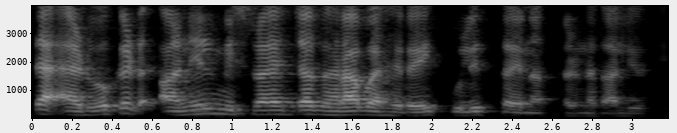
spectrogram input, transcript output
त्या ऍडव्होकेट अनिल मिश्रा यांच्या घराबाहेरही पोलीस तैनात करण्यात आली होती.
